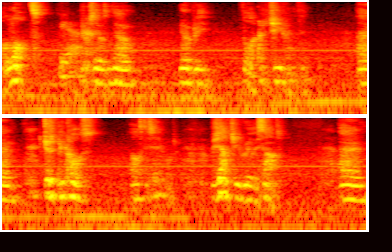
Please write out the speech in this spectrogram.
a lot yeah. because there was no, nobody thought I could achieve anything. Um, just because I was disabled, which is actually really sad. Um,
